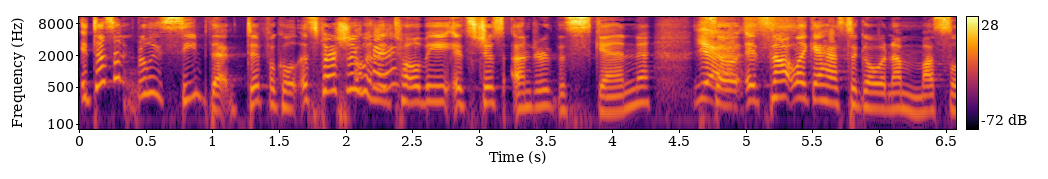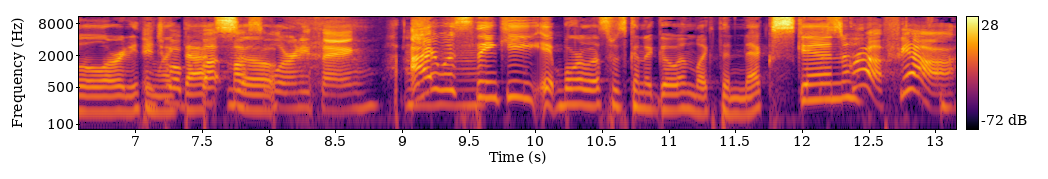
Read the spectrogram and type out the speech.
it doesn't really seem that difficult, especially when they Okay. told me it's just under the skin. Yeah, So it's not like it has to go in a muscle or anything Into like a that. butt so muscle or anything? I was thinking it more or less was going to go in like the neck skin. Rough, yeah.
